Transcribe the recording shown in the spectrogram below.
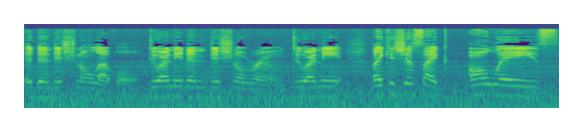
an additional level? Do I need an additional room? Do I need like it's just like always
